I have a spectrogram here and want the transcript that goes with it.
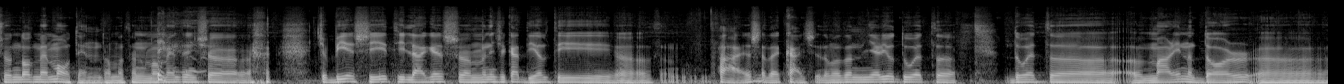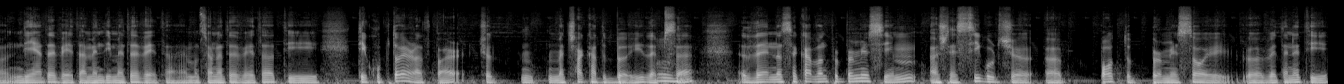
që ndodh me motin, domethënë momentin që që bie shi ti lagesh momentin që ka diell ti uh, thahesh edhe kaq. Domethënë njeriu duhet duhet uh, marrë në dorë uh, ndjenjat e veta, mendimet e veta, emocionet e veta, t'i t'i kuptojë radhë parë që me çka ka të bëjë dhe pse mm -hmm. dhe nëse ka vend për përmirësim, është e sigurt që uh, po të përmirësojë uh, veten e tij,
